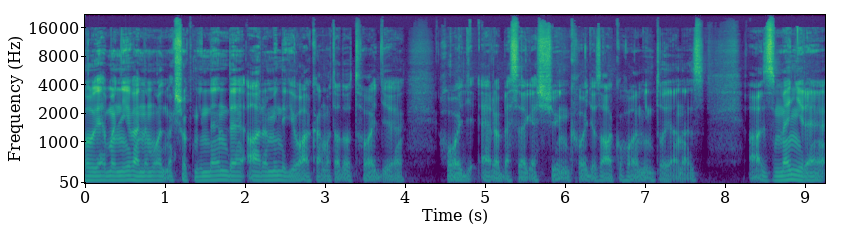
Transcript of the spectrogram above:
valójában nyilván nem old meg sok minden, de arra mindig jó alkalmat adott, hogy, hogy erről beszélgessünk, hogy az alkohol, mint olyan, az, az mennyire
